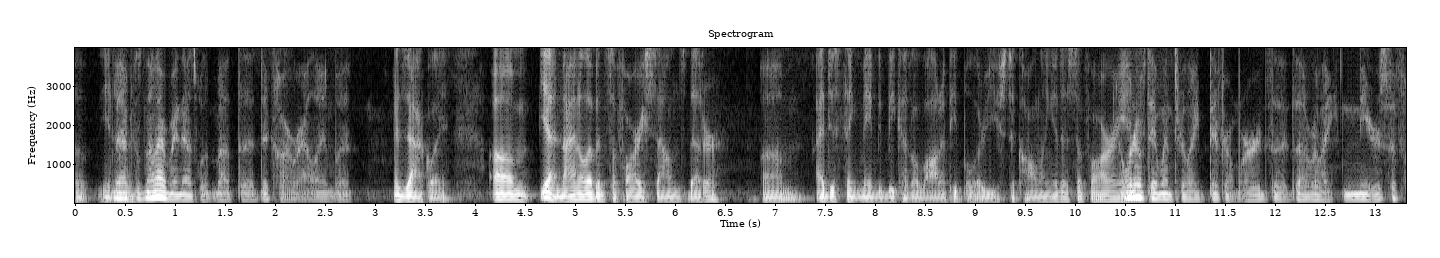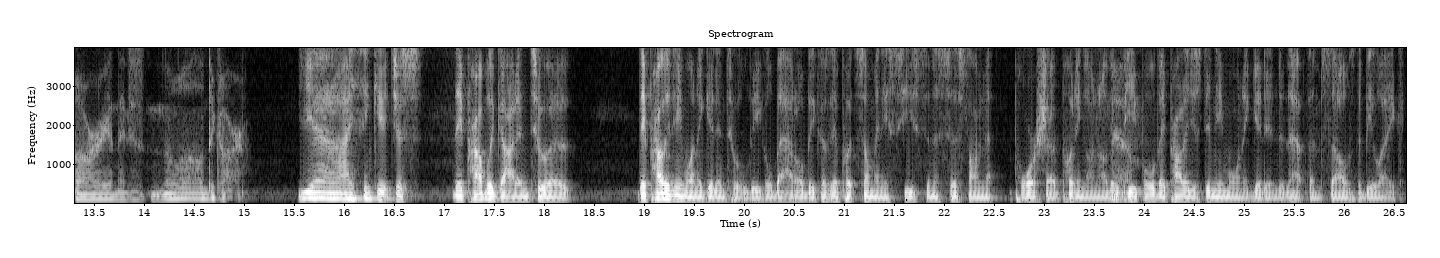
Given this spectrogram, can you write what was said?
Well, you know Yeah, because not everybody knows what about the Dakar rally, but exactly. Um, yeah, 911 Safari sounds better. Um, I just think maybe because a lot of people are used to calling it a safari. I wonder if they went through like different words that, that were like near Safari, and they just well, Dakar. Yeah, I think it just they probably got into a they probably didn't want to get into a legal battle because they put so many cease and assist on Porsche putting on other Yeah. people. They probably just didn't even want to get into that themselves to be like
